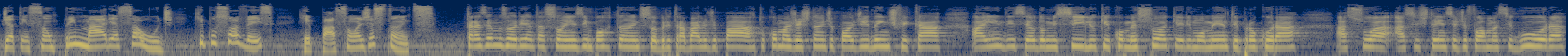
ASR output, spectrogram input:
de atenção primária à saúde, que, por sua vez, repassam as gestantes. Trazemos orientações importantes sobre trabalho de parto, como a gestante pode identificar ainda em seu domicílio que começou aquele momento e procurar a sua assistência de forma segura,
